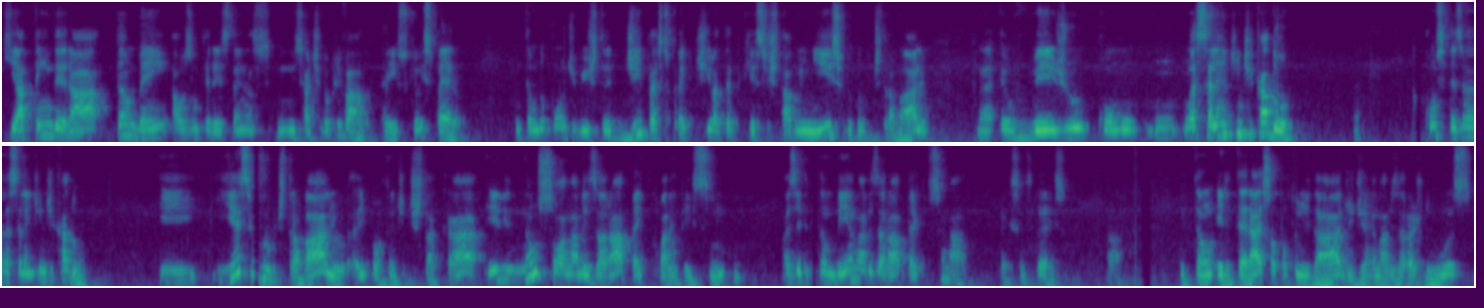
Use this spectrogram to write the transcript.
que atenderá também aos interesses da iniciativa privada. É isso que eu espero. Então, do ponto de vista de perspectiva, até porque esse está no início do grupo de trabalho, né, eu vejo como um, um excelente indicador. Né? Com certeza é um excelente indicador. E, e, esse grupo de trabalho, é importante destacar, ele não só analisará a PEC 45, mas ele também analisará a PEC do Senado, PEC 110. Tá? Então, ele terá essa oportunidade de analisar as duas,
